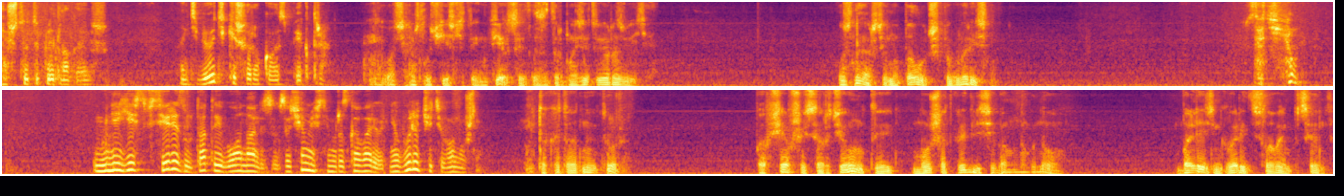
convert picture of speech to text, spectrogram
Ну, что ты предлагаешь? Антибиотики широкого спектра? Ну, во всяком случае, если это инфекция, это затормозит ее развитие. Узнай Артема получше, поговори с ним. Зачем? У меня есть все результаты его анализов. Зачем мне с ним разговаривать? Мне вылечить его нужно. Ну, так это одно и то же. Пообщавшись с Артемом, ты можешь открыть для себя много нового. Болезнь говорит словами пациента.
